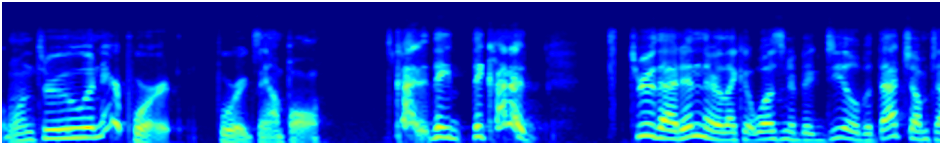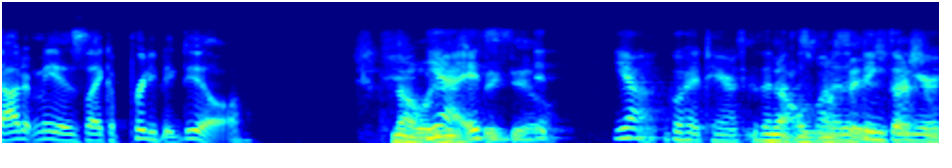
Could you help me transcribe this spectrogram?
going through an airport, for example. Kind of, they they kind of threw that in there like it wasn't a big deal, but that jumped out at me as like a pretty big deal. No, it yeah, it's, a big deal. It, yeah, go ahead, Terrance, because no, that's one of the things on your.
